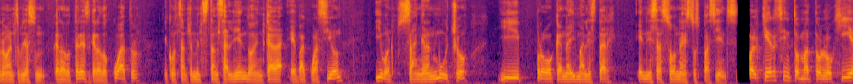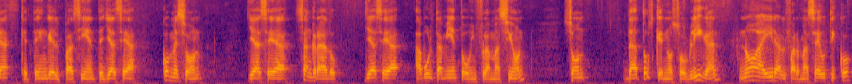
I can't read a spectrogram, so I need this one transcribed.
Normalmente ya son grado 3, grado 4, que constantemente están saliendo en cada evacuación y bueno, pues, sangran mucho y provocan ahí malestar en esa zona estos pacientes. Cualquier sintomatología que tenga el paciente, ya sea comezón, ya sea sangrado, ya sea abultamiento o inflamación, son datos que nos obligan no a ir al farmacéutico,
